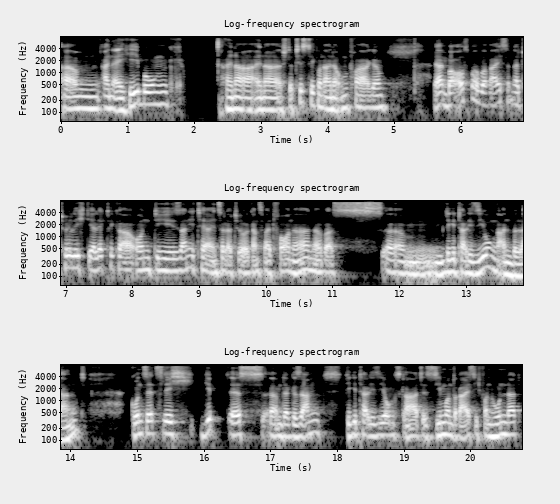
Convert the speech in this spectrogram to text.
ähm, einer Erhebung, einer, einer Statistik und einer Umfrage. Ja, im Bauausbaubereich sind natürlich die Elektriker und die Sanitärinstallateure ganz weit vorne, ne, was ähm, Digitalisierung anbelangt. Grundsätzlich gibt es, ähm, der Gesamtdigitalisierungsgrad ist 37 von 100.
